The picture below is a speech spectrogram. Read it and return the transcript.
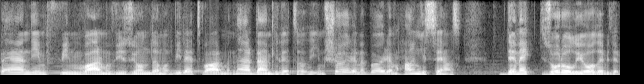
Beğendiğim film var mı? Vizyonda mı? Bilet var mı? Nereden bilet alayım? Şöyle mi böyle mi? Hangi seans? Demek zor oluyor olabilir.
